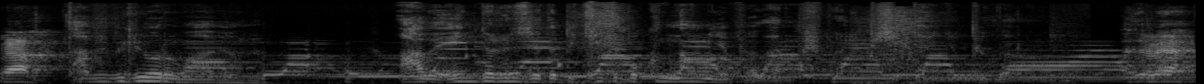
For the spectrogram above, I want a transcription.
Ya Tabii biliyorum abi onu. Abi Endonezya'da bir kedi bokundan mı yapıyorlarmış böyle bir şeyler yapıyorlar. hadi be.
